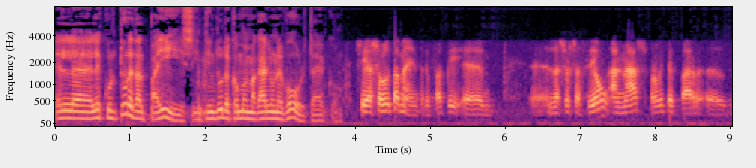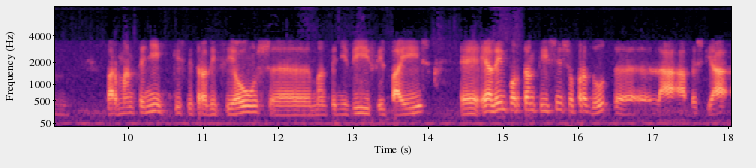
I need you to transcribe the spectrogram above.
il, le culture dal paese intendute come magari una volta ecco. sì assolutamente infatti eh, eh l'associazione ha nasce proprio per eh, per mantenere queste tradizioni, eh, mantenere vivo il paese eh, e è importantissimo soprattutto eh, là a peschiare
